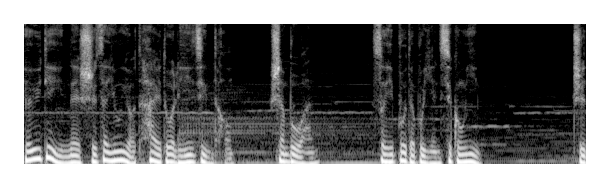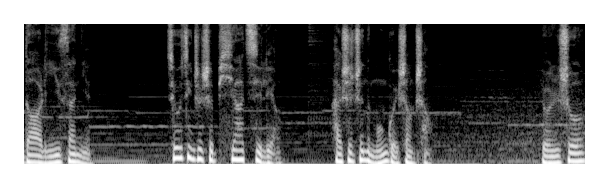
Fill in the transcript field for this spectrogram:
由于电影内实在拥有太多灵异镜头，删不完，所以不得不延期公映。直到2013年，究竟这是 PR 伎俩，还是真的猛鬼上场？有人说，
